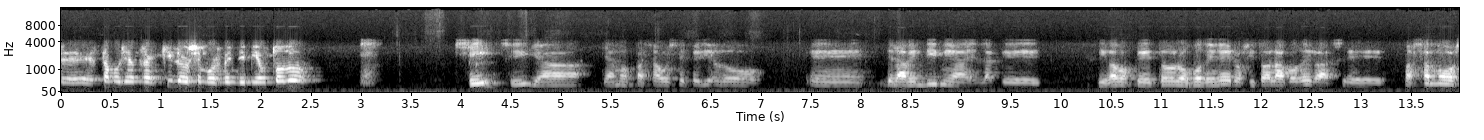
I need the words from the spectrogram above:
eh, ¿estamos ya tranquilos? ¿Hemos vendimiado todo? Sí, sí, ya, ya hemos pasado ese periodo eh, de la vendimia en la que, digamos que todos los bodegueros y todas las bodegas eh, pasamos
